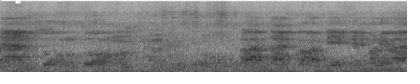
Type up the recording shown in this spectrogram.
น้ำสงสงพร้อมทั้งของที่เป็นบริวาร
